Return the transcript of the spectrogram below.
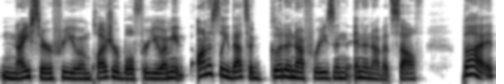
nicer for you and pleasurable for you. I mean, honestly, that's a good enough reason in and of itself. But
